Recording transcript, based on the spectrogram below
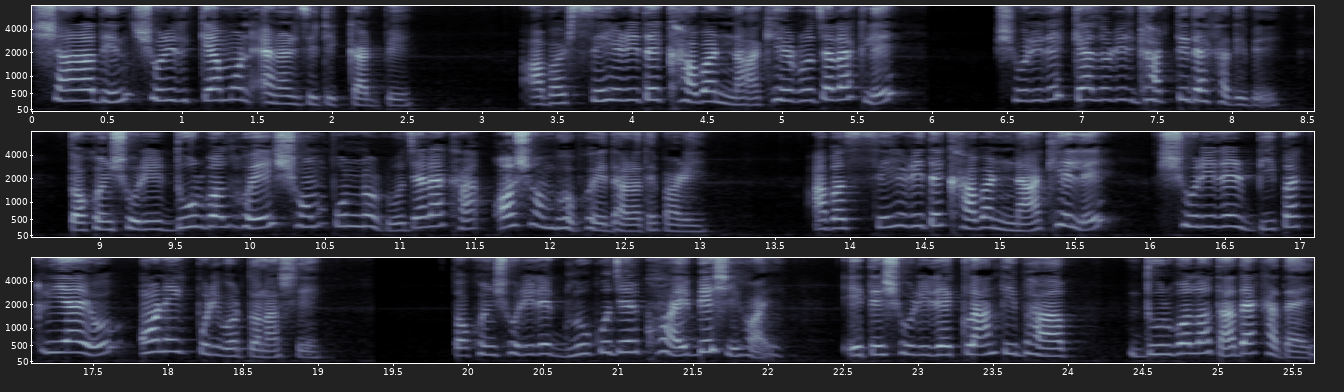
সারাদিন শরীর কেমন এনার্জেটিক কাটবে। আবার সেহেরিতে খাবার না খেয়ে রোজা রাখলে শরীরে ক্যালোরির ঘাটতি দেখা দিবে। তখন শরীর দুর্বল হয়ে সম্পূর্ণ রোজা রাখা অসম্ভব হয়ে দাঁড়াতে পারে। আবার সেহেরিতে খাবার না খেলে শরীরের বিপাক ক্রিয়ায়ও অনেক পরিবর্তন আসে। তখন শরীরে গ্লুকোজের ক্ষয় বেশি হয়। এতে শরীরে ক্লান্তি ভাব, দুর্বলতা দেখা দেয়।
